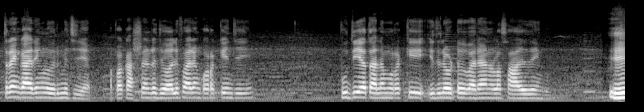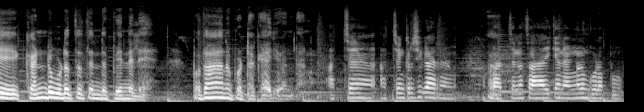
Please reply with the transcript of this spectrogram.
ഇത്രയും കാര്യങ്ങൾ ഒരുമിച്ച് ചെയ്യാം അപ്പോൾ കർഷകന്റെ ജോലിഭാരം കുറയ്ക്കുകയും ചെയ്യും. പുതിയ തലമുറയ്ക്ക് ഇതിലോട്ട് വരാനുള്ള സാധ്യതയും കൂടും. ഈ കണ്ടുപിടുത്തത്തിന്റെ പിന്നിലെ പ്രധാനപ്പെട്ട കാര്യം എന്താണ്? അച്ഛൻ അച്ഛൻ കൃഷിക്കാരനാണ്. അപ്പോൾ അച്ഛനെ സഹായിക്കാൻ ഞങ്ങളും കൂടെ പോകും.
